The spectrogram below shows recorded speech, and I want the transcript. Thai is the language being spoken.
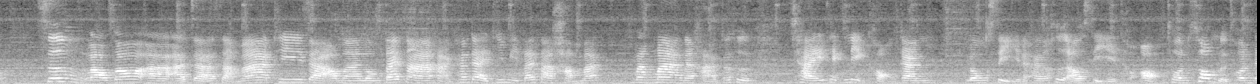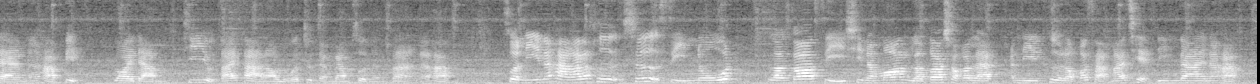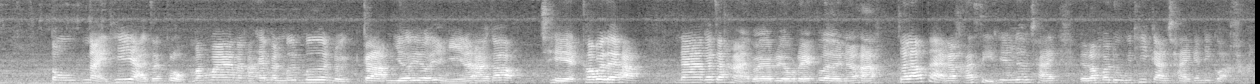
ซึ่งเราก็อาอาจจะสามารถที่จะเอามาลงใต้ตาหากท่านใดที่มีใต้ตาค้ำมากมากๆนะคะ ก็คือใช้เทคนิคของการ ลงสีนะคะ ก็คือเอาสีออกโทนส้มหรือโทนแดงนะคะ ปิดรอยดำที่อยู่ใต้ตาเราหรือว่าจุดด่างดำส่วนต่างๆนะคะ ส่วนนี้นะคะก็คือชื่อสีนูดแล้วก็สีชินามอน แล้วก็ช็อกโกแลต อันนี้คือเราก็สามารถเฉดดิ้งได้นะคะ ตรงไหนที่อยากจะกลบมากๆนะคะ ให้มันมืดๆหรือกรามเยอะๆอย่างนี้นะคะ ก็เฉดเข้าไปเลยค่ะ หน้าก็จะหายไปเรียวเล็กเลยนะคะ ก็แล้วแต่นะคะสีที่เลือกใช้ เดี๋ยวเรามาดูวิธีการใช้กันดีกว่าค่ะ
